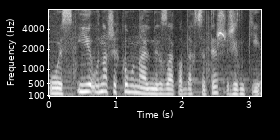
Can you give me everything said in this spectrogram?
Ось і в наших комунальних закладах це теж жінки.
